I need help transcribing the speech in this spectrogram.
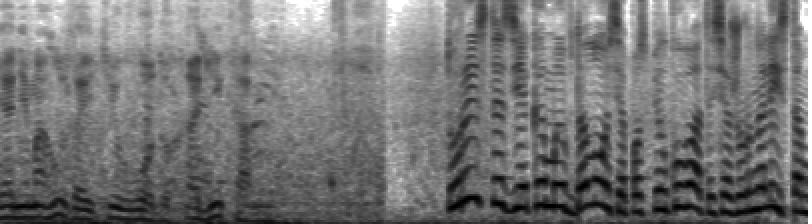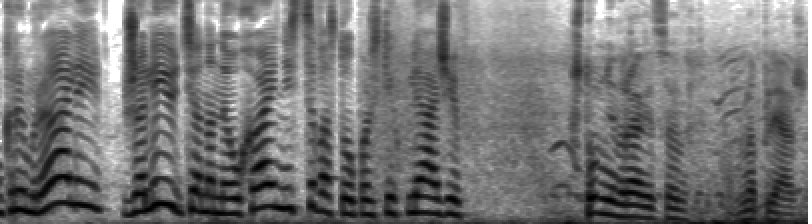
Я не могу зайти в воду, одни камни. Туристи, з якими вдалося поспілкуватися журналістам Крим Реалії, жаліються на неохайність севастопольських пляжів. Что мне нравится на пляже?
